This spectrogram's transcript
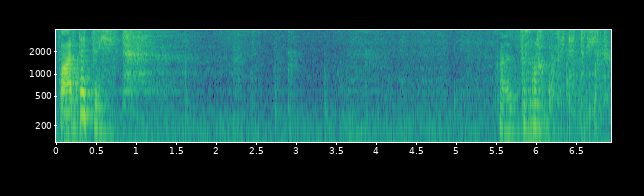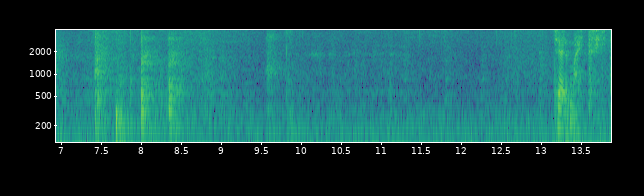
Foarte trist. Al dracului de trist. Cel mai trist.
